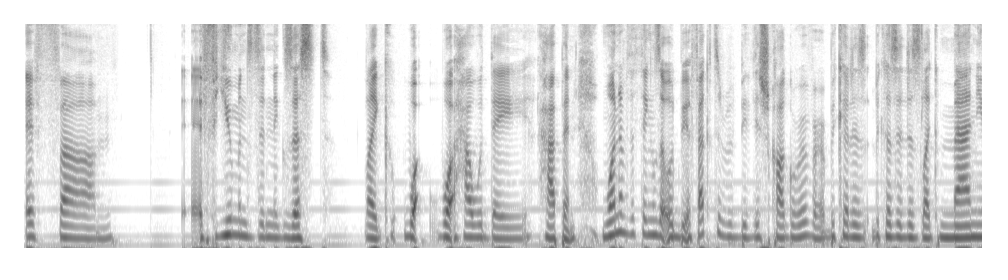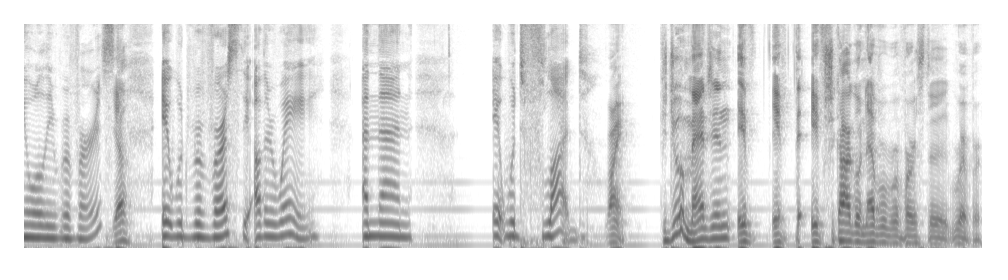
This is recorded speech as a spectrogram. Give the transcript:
if um, if humans didn't exist. Like what what how would they happen? One of the things that would be affected would be the Chicago River because because it is like manually reversed. Yeah. It would reverse the other way, and then it would flood. Right. Could you imagine if if if Chicago never reversed the river?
